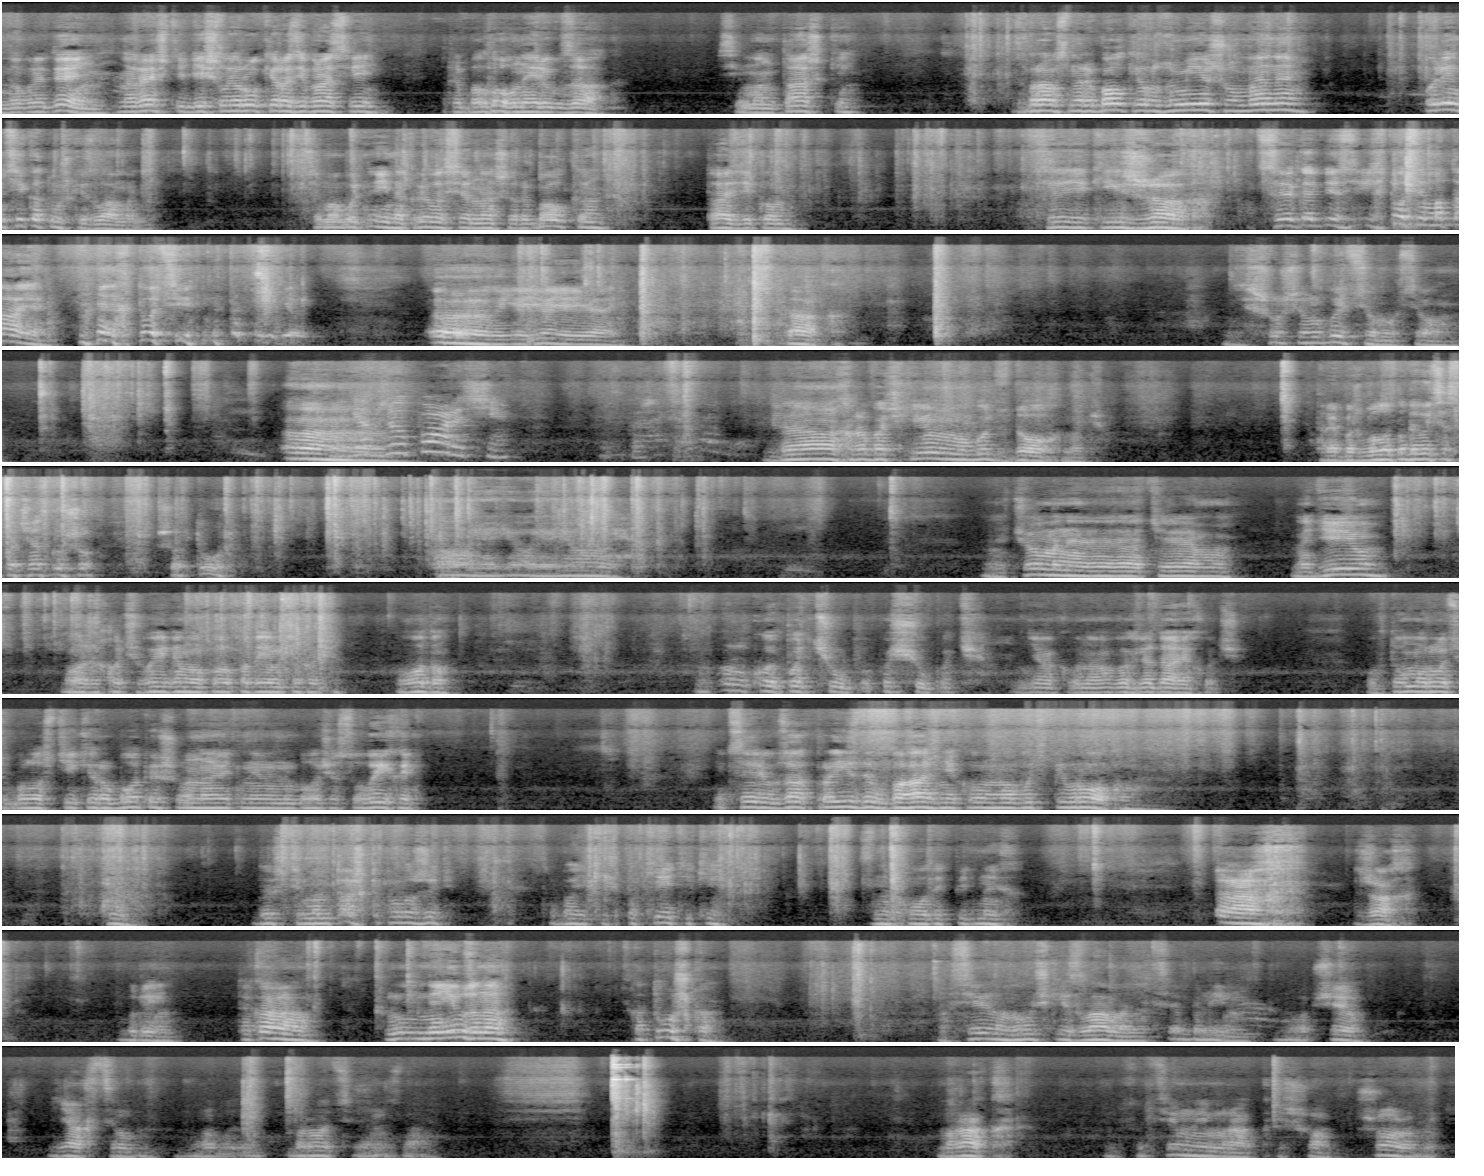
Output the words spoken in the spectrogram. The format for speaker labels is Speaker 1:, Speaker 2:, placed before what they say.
Speaker 1: Добрий день. Нарешті дійшли руки розібрати свій риболовний рюкзак. Всі монтажки. Збирався на рибалки, розумію, що в мене блін, всі катушки зламані. Це, мабуть, і накрилася наша рибалка тазиком. Це який жах. Це капець. І хто це мотає? Хто ці? Ой-ой-ой-ой. Так. Що ж робити цього всього?
Speaker 2: Я вже у париші.
Speaker 1: Да, храбачки, мабуть, здохнуть. Треба ж було подивитися спочатку, що, що тут. Ой-ой-ой-ой-ой. Нічого мене тему. Надію. Може хоч вийдемо, по- подивимося хоч воду. Рукою пощупати, як вона виглядає хоч. Бо в тому році було стільки роботи, що навіть не, не було часу виїхати. І цей рюкзак проїздив в багажнику, мабуть, півроку. Де ж ці монтажки положити? Треба якісь пакетики знаходити під них. Ах, жах. Блін. Така не- неюзана катушка. А всі ручки зламані. Це, блін, ну, вообще, як з цим ну, боротися, я не знаю. Мрак. Суцільний мрак. І що? Що робити?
